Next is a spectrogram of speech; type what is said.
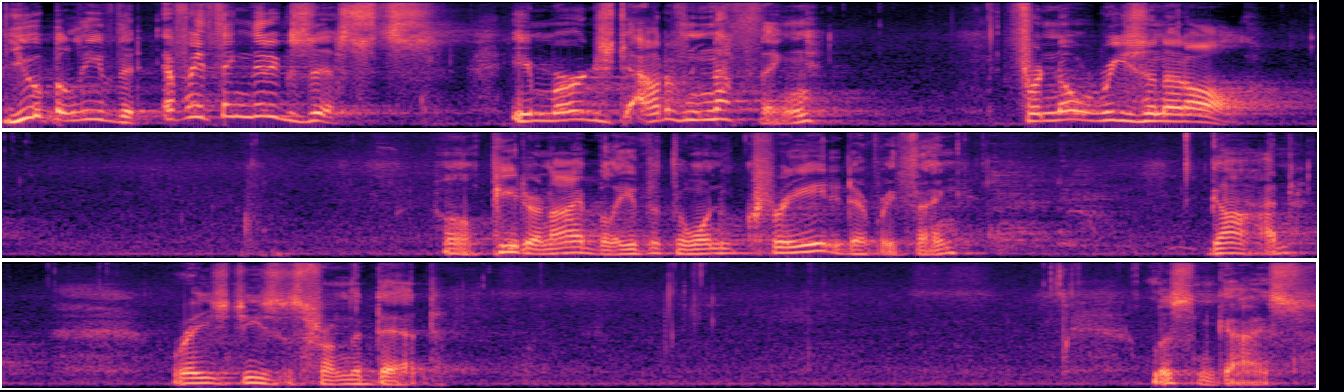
You believe that everything that exists emerged out of nothing for no reason at all. Well, Peter and I believe that the one who created everything, God, raised Jesus from the dead. Listen, guys,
